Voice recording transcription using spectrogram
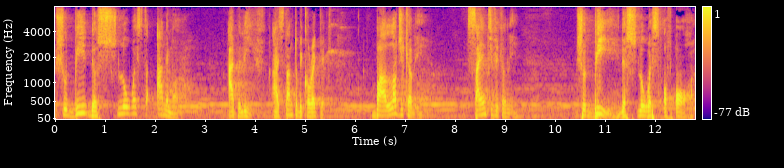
should be the slowest animal. I believe. I stand to be corrected. Biologically, scientifically, should be the slowest of all.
